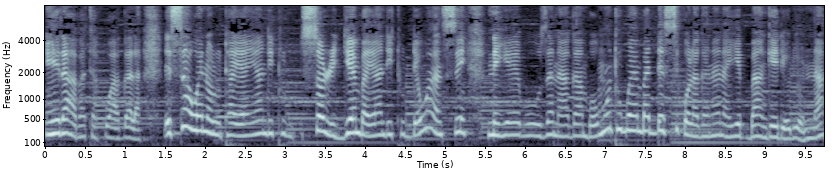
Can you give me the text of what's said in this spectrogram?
era abatakwagala. Essaawa eno lutaya sorry jemba yanditudde wansi ne yeebuuza n'agamba omuntu gwe mbadde sikolagana naye ebbanga eryo lyonna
